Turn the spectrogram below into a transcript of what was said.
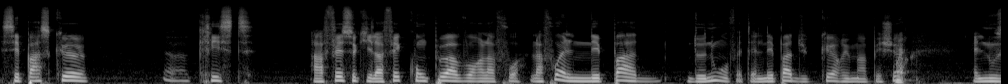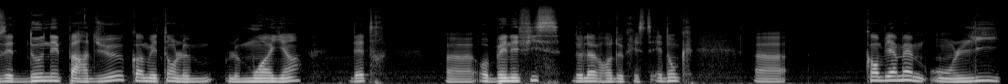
c'est parce que euh, Christ a fait ce qu'il a fait qu'on peut avoir la foi. La foi, elle n'est pas de nous en fait, elle n'est pas du cœur humain pécheur. Elle nous est donnée par Dieu comme étant le, le moyen d'être euh, au bénéfice de l'œuvre de Christ. Et donc, euh, quand bien même on lit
